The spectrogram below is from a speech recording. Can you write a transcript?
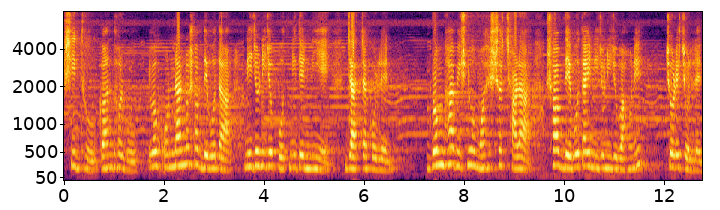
সিদ্ধ, গন্ধর্ব এবং অন্যান্য সব দেবতা নিজ নিজ পত্নীদের নিয়ে যাত্রা করলেন। ব্রহ্মা, বিষ্ণু ও মহেশ্বর ছাড়া সব দেবতাই নিজ নিজ বাহনে চড়ে চললেন।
